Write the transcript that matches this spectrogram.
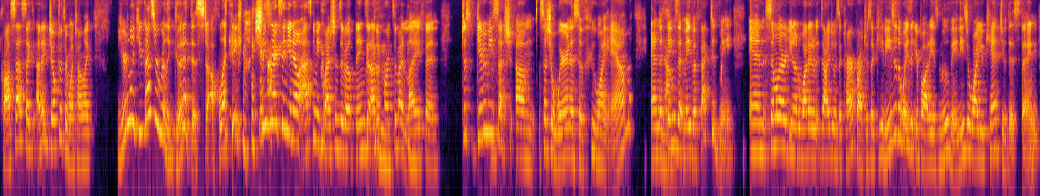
process. Like and I joked with her one time, like, you're like, you guys are really good at this stuff. Like she's next thing you know, asking me questions about things in other parts of my life. And just giving me such um, such awareness of who I am and the yeah. things that may have affected me. And similar, you know, to what I, I do as a chiropractor is like, hey, these are the ways that your body is moving. These are why you can't do this thing.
